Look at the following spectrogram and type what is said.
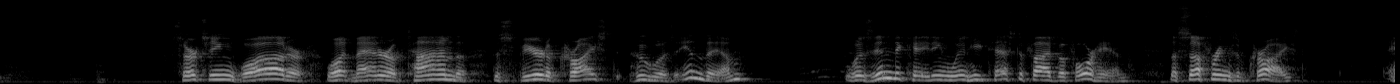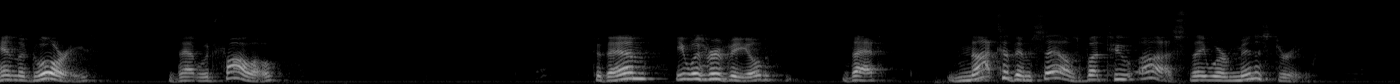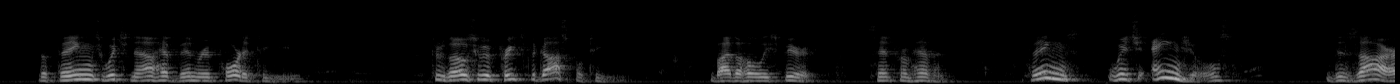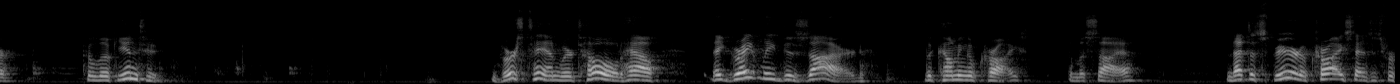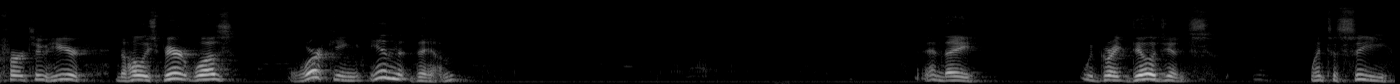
searching what or what manner of time the, the Spirit of Christ who was in them was indicating when he testified beforehand the sufferings of Christ and the glories that would follow. To them it was revealed that not to themselves, but to us, they were ministering the things which now have been reported to you through those who have preached the gospel to you by the Holy Spirit sent from heaven. Things which angels desire to look into. verse 10, we're told how they greatly desired the coming of Christ, the Messiah, and that the Spirit of Christ, as it's referred to here, the Holy Spirit was working in them. And they, with great diligence, went to see,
